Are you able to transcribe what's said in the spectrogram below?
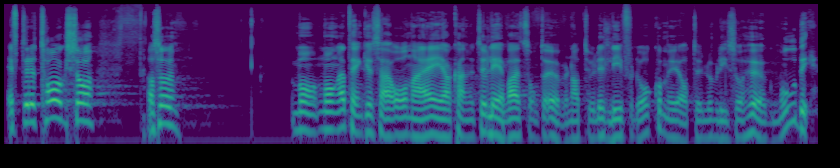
Efter ett tag så, alltså, många tänker så här, åh nej, jag kan inte leva ett sånt övernaturligt liv för då kommer jag till att bli så högmodig.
